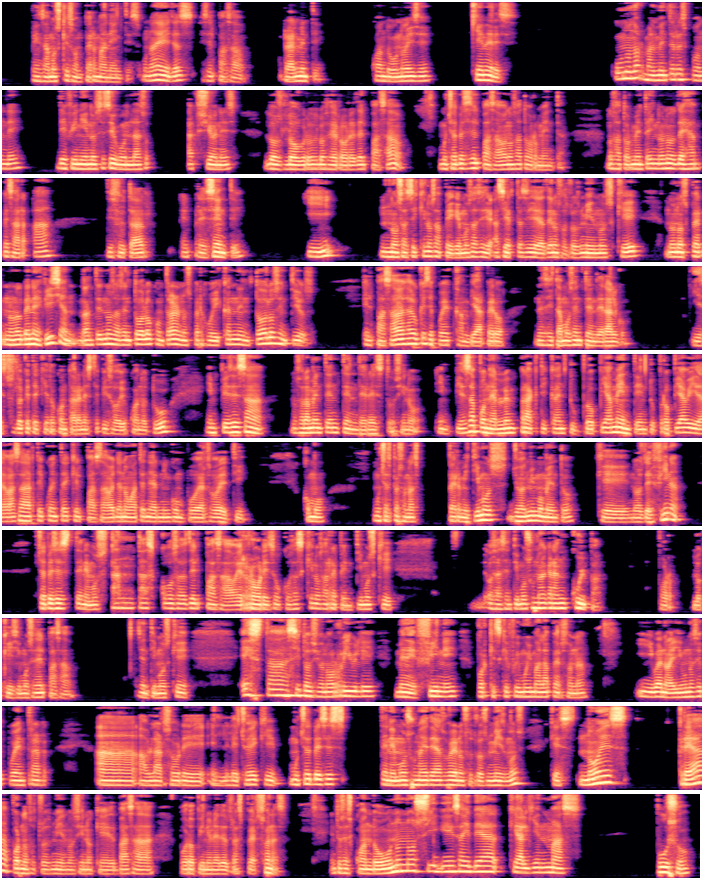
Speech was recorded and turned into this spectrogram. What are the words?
pensamos que son permanentes. Una de ellas es el pasado. Realmente, cuando uno dice, ¿quién eres? Uno normalmente responde definiéndose según las acciones los logros, los errores del pasado. Muchas veces el pasado nos atormenta, nos atormenta y no nos deja empezar a disfrutar el presente y nos hace que nos apeguemos a, ciertas ideas de nosotros mismos que no nos, no nos benefician, antes nos hacen todo lo contrario, nos perjudican en todos los sentidos. El pasado es algo que se puede cambiar, pero necesitamos entender algo. Y esto es lo que te quiero contar en este episodio. Cuando tú empieces a no solamente entender esto, sino empieza a ponerlo en práctica en tu propia mente, en tu propia vida, vas a darte cuenta de que el pasado ya no va a tener ningún poder sobre ti. Como muchas personas permitimos, yo en mi momento, que nos defina. Muchas veces tenemos tantas cosas del pasado, errores o cosas que nos arrepentimos que, o sea, sentimos una gran culpa por lo que hicimos en el pasado. Sentimos que esta situación horrible me define porque es que fui muy mala persona. Y bueno, ahí uno se puede entrar a hablar sobre el, hecho de que muchas veces tenemos una idea sobre nosotros mismos que no es creada por nosotros mismos, sino que es basada por opiniones de otras personas. Entonces, cuando uno no sigue esa idea que alguien más puso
